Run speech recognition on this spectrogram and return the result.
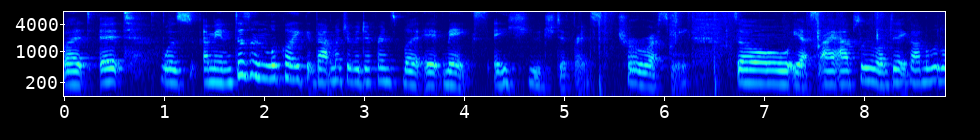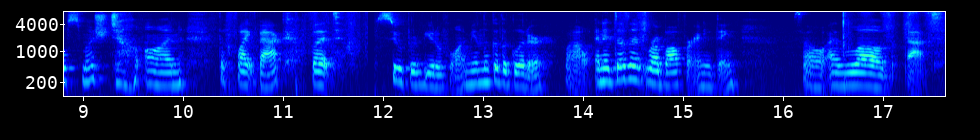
But it was, I mean, it doesn't look like that much of a difference, but it makes a huge difference. Trust me. So, yes, I absolutely loved it. It got a little smushed on the flight back, but super beautiful. I mean, look at the glitter. Wow. And it doesn't rub off or anything. So, I love that.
